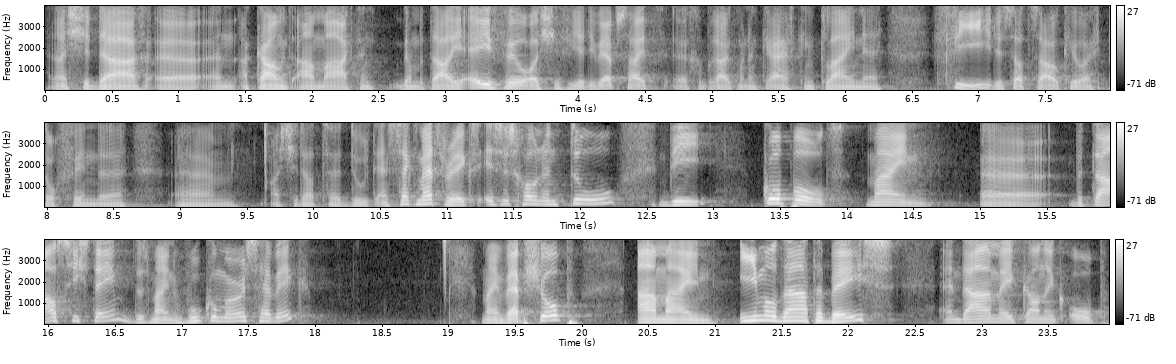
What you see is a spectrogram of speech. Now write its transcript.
En als je daar uh, een account aanmaakt, dan, dan, betaal je evenveel als je via die website uh, gebruikt, maar dan krijg ik een kleine fee. Dus dat zou ik heel erg tof vinden um, als je dat uh, doet. En Segmetrics is dus gewoon een tool die koppelt mijn uh, betaalsysteem. Dus mijn WooCommerce heb ik. Mijn webshop aan mijn e-maildatabase. En daarmee kan ik op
